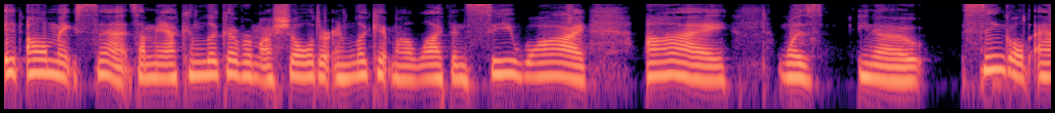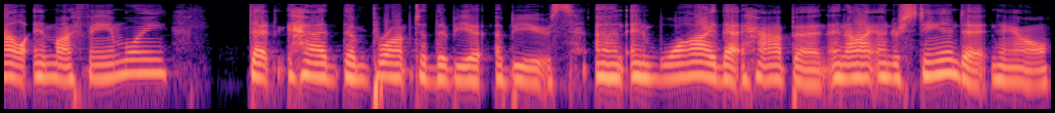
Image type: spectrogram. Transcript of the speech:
it all makes sense. I mean, I can look over my shoulder and look at my life and see why I was, you know, singled out in my family that had the brunt of the abuse and, and why that happened. And I understand it now.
